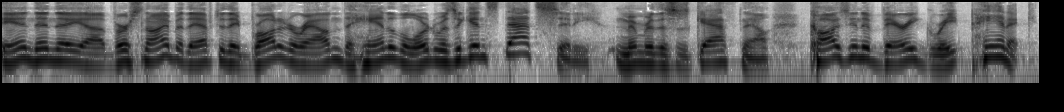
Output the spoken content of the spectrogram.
And then they, uh, verse 9, but after they brought it around, the hand of the Lord was against that city. Remember, this is Gath now, causing a very great panic.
